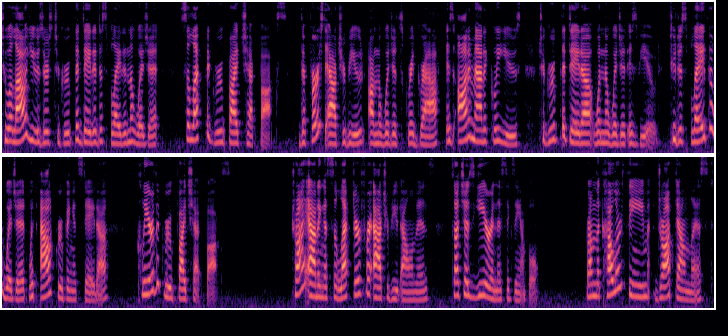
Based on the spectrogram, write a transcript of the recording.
To allow users to group the data displayed in the widget, select the Group By checkbox. The first attribute on the widget's grid graph is automatically used to group the data when the widget is viewed. To display the widget without grouping its data, clear the Group By checkbox. Try adding a selector for attribute elements, such as year in this example. From the Color Theme drop-down list,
